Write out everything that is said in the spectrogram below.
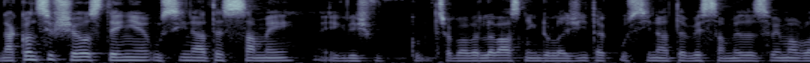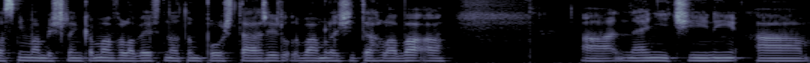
na konci všeho stejně usínáte sami, i když třeba vedle vás někdo leží, tak usínáte vy sami se svýma vlastníma myšlenkama v hlavě, na tom polštáři vám leží ta hlava a, a ne ničí jiný a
